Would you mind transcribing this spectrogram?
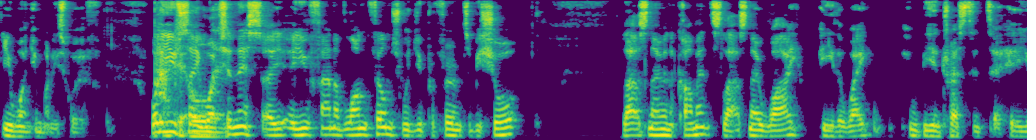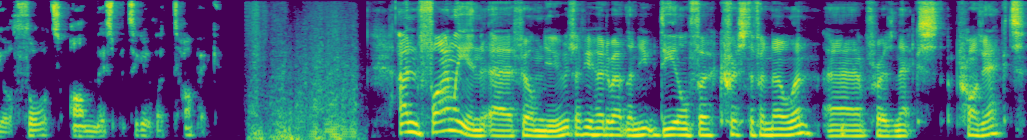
You want your money's worth. What do you it say watching in. this? Are, are you a fan of long films? Would you prefer them to be short? Let us know in the comments. Let us know why. Either way, would be interested to hear your thoughts on this particular topic. And finally, in uh, film news, have you heard about the new deal for Christopher Nolan uh, for his next project?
